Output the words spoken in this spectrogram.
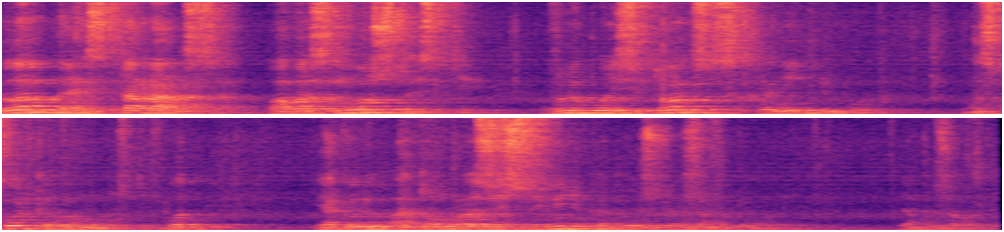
Главное стараться по возможности в любой ситуации сохранить любовь. Насколько вы можете. Вот я говорю о том прозрачном меню, который уже лежал в. Да, пожалуйста.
